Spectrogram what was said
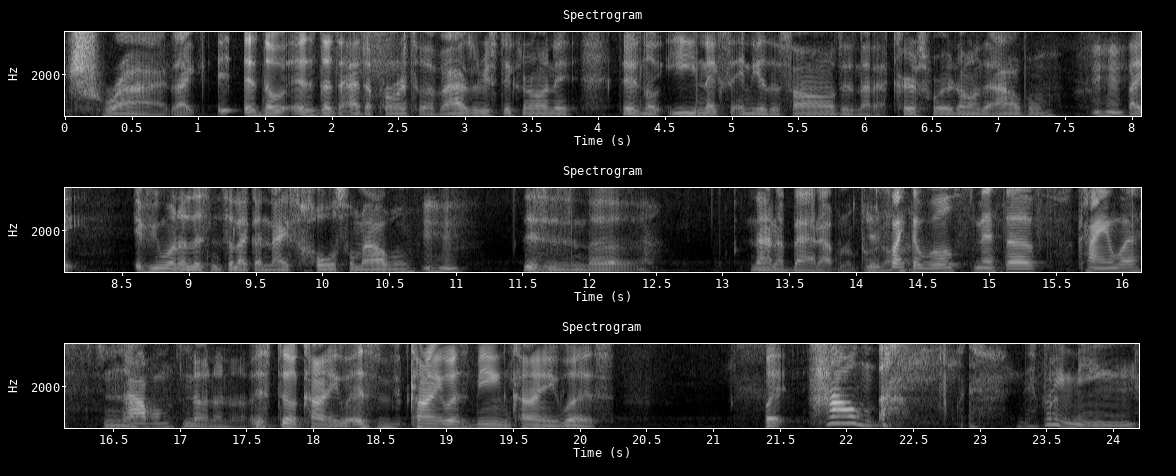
tried. Like it, it's no, it doesn't have the parental advisory sticker on it. There's no E next to any of the songs. There's not a curse word on the album. Like if you want to listen to like a nice wholesome album, this isn't uh not a bad album to put It's like the Will Smith of Kanye West no, albums. No, no, no. It's still Kanye West. It's Kanye West being Kanye West. But How? What do you mean?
